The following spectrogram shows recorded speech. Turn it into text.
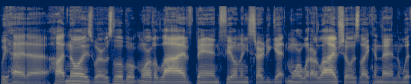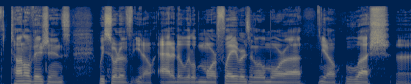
we had uh, Hot Noise where it was a little bit more of a live band feel, and then you started to get more what our live show was like, and then with Tunnel Visions, we sort of you know added a little more flavors and a little more uh, you know lush uh,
